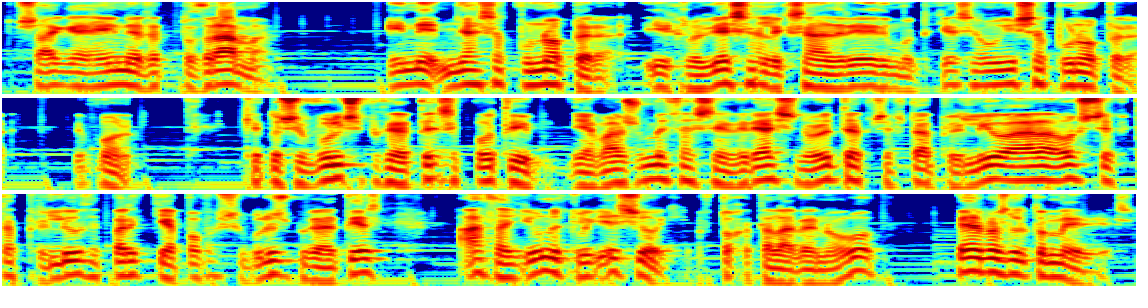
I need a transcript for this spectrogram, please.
Το Σάγκα είναι το δράμα. Είναι μια σαπουνόπερα. Οι εκλογές στην Αλεξάνδρεια, οι δημοτικές, έχουν γίνει σαπουνόπερα. Λοιπόν, και το Συμβούλιο της Επικρατείας, από ό,τι διαβάζουμε, θα συνεδριάσει νωρίτερα από τις 7 Απριλίου. Άρα, ως 7 Απριλίου θα υπάρχει και η απόφαση του Συμβουλίου της Επικρατείας αν θα γίνουν εκλογές ή όχι. Αυτό καταλαβαίνω εγώ. Πέρα μας λεπτομέρειες.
